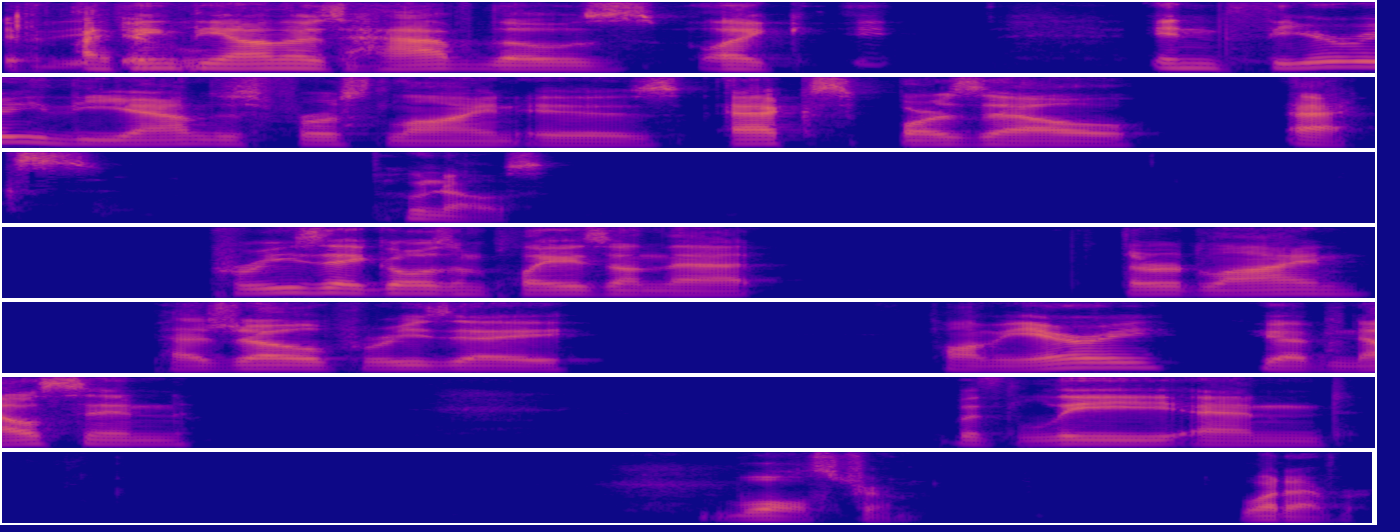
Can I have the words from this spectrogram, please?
If, I think if- the Islanders have those. Like in theory, the Islanders' first line is X Barzal X. Who knows? Parise goes and plays on that third line. Peugeot, Parise, Palmieri. You have Nelson with Lee and Wahlstrom. Whatever.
